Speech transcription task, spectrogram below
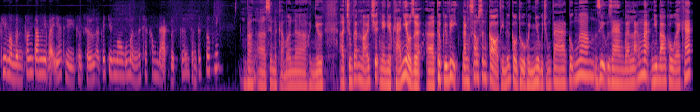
khi mà mình phân tâm như vậy thì thực sự là cái chuyên môn của mình nó sẽ không đạt được cái thành tích tốt nhất. Vâng, à, xin được cảm ơn uh, Huỳnh Như. À, chúng ta đã nói chuyện nghề nghiệp khá nhiều rồi. À, thưa quý vị, đằng sau sân cỏ thì nữ cầu thủ Huỳnh Như của chúng ta cũng uh, dịu dàng và lãng mạn như bao cô gái khác.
